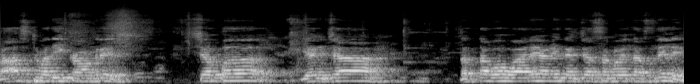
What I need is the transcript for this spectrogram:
राष्ट्रवादी काँग्रेस शप यांच्या दत्ताभाऊ वारे आणि त्यांच्या समवेत असलेले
